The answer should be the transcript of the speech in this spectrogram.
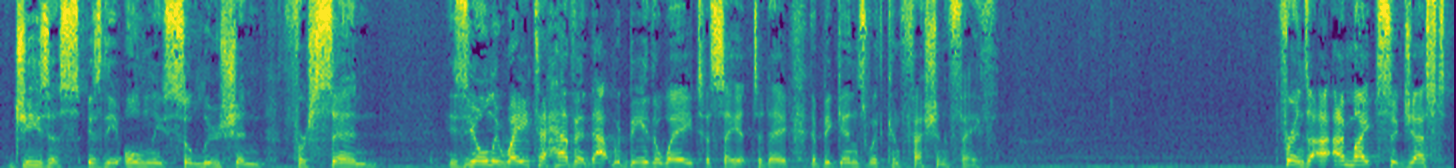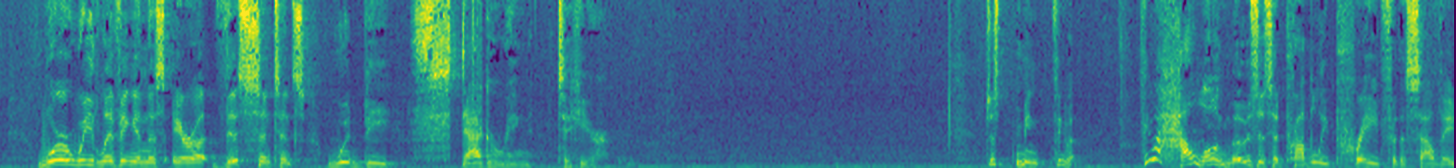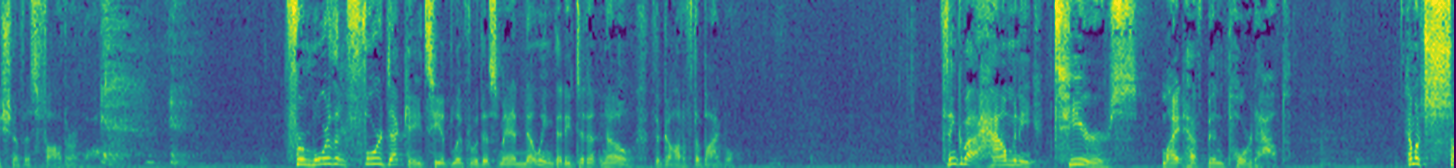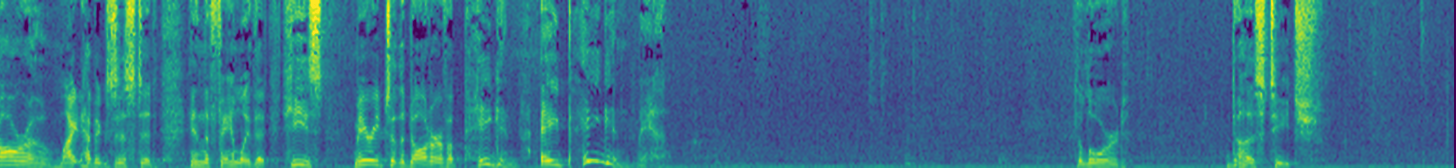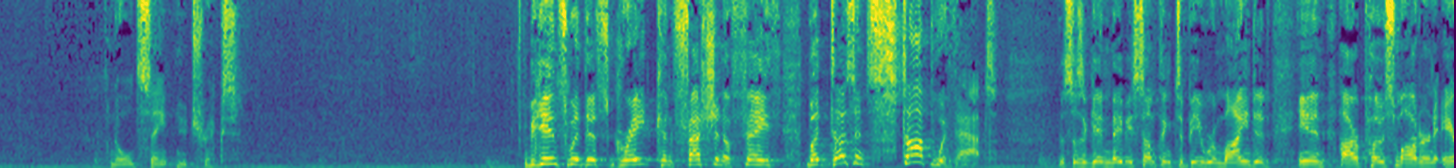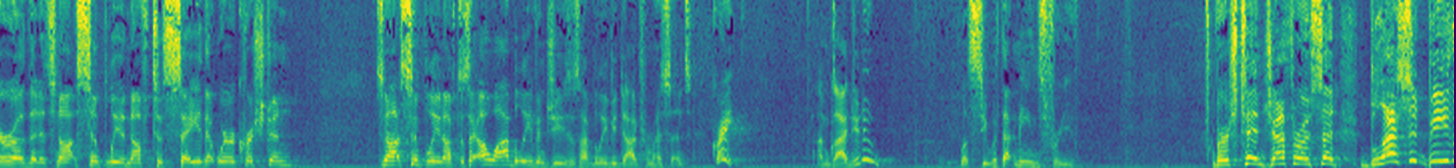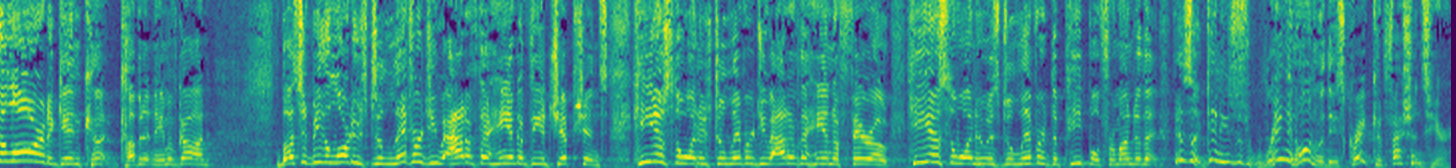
Jesus is the only solution for sin He's the only way to heaven. That would be the way to say it today. It begins with confession of faith. Friends, I, I might suggest were we living in this era, this sentence would be staggering to hear. Just, I mean, think about, think about how long Moses had probably prayed for the salvation of his father in law. For more than four decades, he had lived with this man, knowing that he didn't know the God of the Bible. Think about how many tears might have been poured out. How much sorrow might have existed in the family that he's married to the daughter of a pagan, a pagan man. The Lord does teach an old saint new tricks. Begins with this great confession of faith, but doesn't stop with that. This is, again, maybe something to be reminded in our postmodern era that it's not simply enough to say that we're a Christian. It's not simply enough to say, oh, I believe in Jesus. I believe he died for my sins. Great. I'm glad you do. Let's see what that means for you. Verse 10 Jethro said, Blessed be the Lord. Again, co- covenant name of God Blessed be the Lord who's delivered you out of the hand of the Egyptians. He is the one who's delivered you out of the hand of Pharaoh. He is the one who has delivered the people from under the. This is, again, he's just ringing on with these great confessions here.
